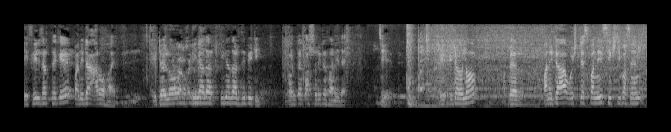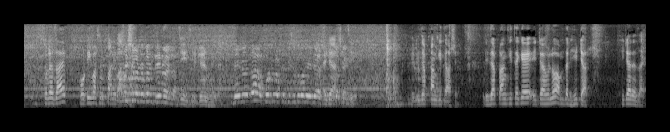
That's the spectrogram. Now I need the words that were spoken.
এই ফিল্টার থেকে পানিটা আরও হয়। এটা হলো তিন হাজার তিন হাজার জিপিটি। ঘন্টায় পাঁচশো লিটার পানি দেয়। জি। এটা হলো আপনার পানিটা ওয়েস্টেজ পানি সিক্সটি পার্সেন্ট চলে যায় ফোর্টি পার্সেন্ট পানি ভালো জি জি ড্রেন হয়ে যায়। এটা আসে জি। রিজার্ভ ট্যাঙ্কিতে আসে। রিজার্ভ ট্যাঙ্কি থেকে এটা হলো আমাদের হিটার হিটারে যায়।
